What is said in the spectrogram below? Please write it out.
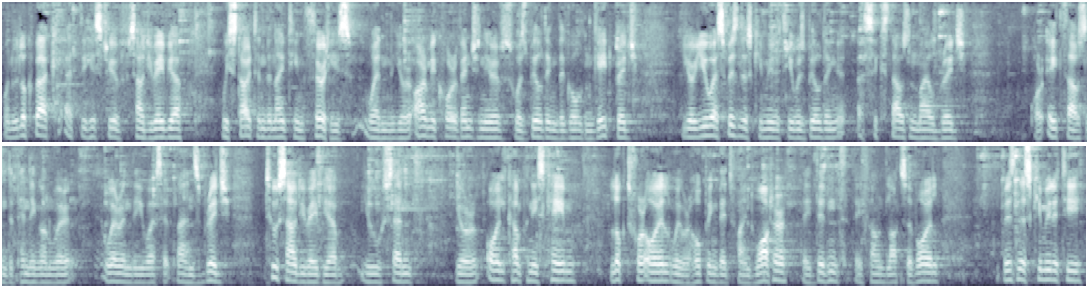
when we look back at the history of Saudi Arabia, we start in the 1930s when your Army Corps of Engineers was building the Golden Gate Bridge your US business community was building a 6,000 mile bridge, or 8,000, depending on where, where in the US it lands, bridge to Saudi Arabia. You sent your oil companies came, looked for oil. We were hoping they'd find water. They didn't. They found lots of oil. Business community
